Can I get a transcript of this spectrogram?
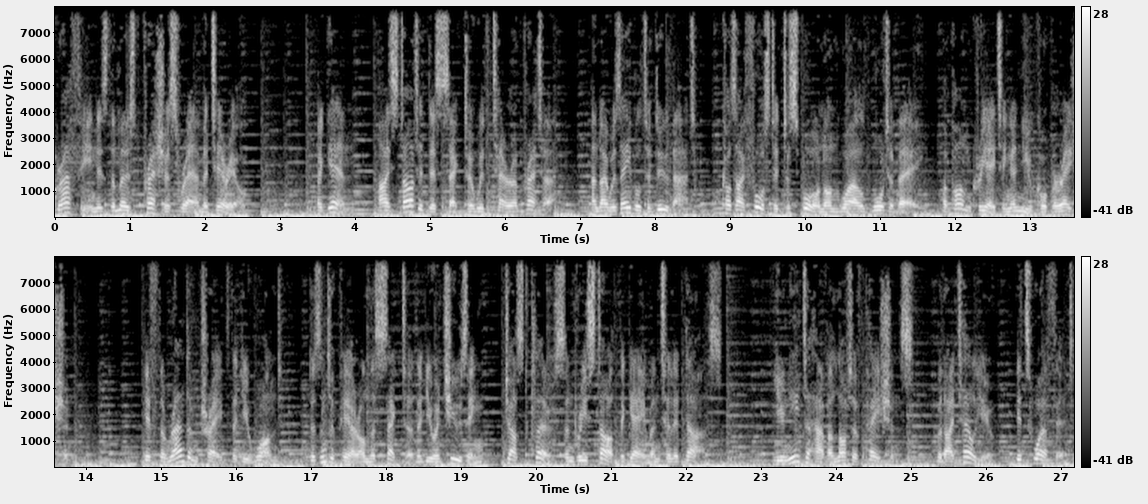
graphene is the most precious rare material. Again, I started this sector with Terra Preta. And I was able to do that, cause I forced it to spawn on Wildwater Bay, upon creating a new corporation. If the random trait that you want, doesn't appear on the sector that you are choosing, just close and restart the game until it does. You need to have a lot of patience, but I tell you, it's worth it.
